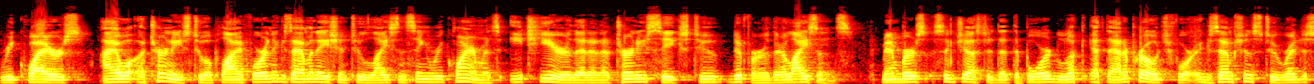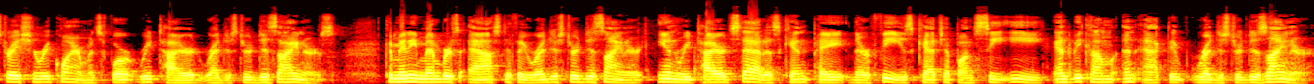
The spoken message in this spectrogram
requires Iowa attorneys to apply for an examination to licensing requirements each year that an attorney seeks to defer their license. Members suggested that the board look at that approach for exemptions to registration requirements for retired registered designers. Committee members asked if a registered designer in retired status can pay their fees, catch up on CE, and become an active registered designer.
